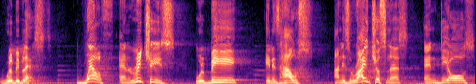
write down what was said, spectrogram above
will be blessed. Wealth and riches will be in his house, and his righteousness endures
